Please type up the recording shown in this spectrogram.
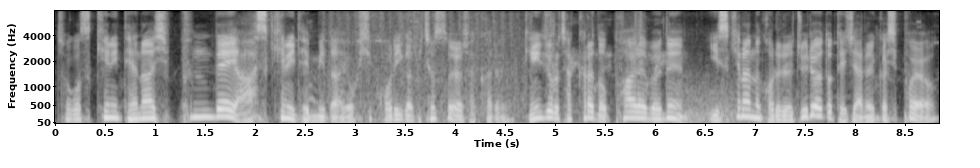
저거 스캔이 되나 싶은데 아 스캔이 됩니다. 역시 거리가 미쳤어요 자카는 개인적으로 자카를 너프하려면은 이 스캔하는 거리를 줄여도 되지 않을까 싶어요.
